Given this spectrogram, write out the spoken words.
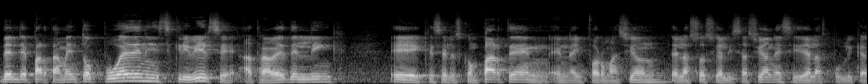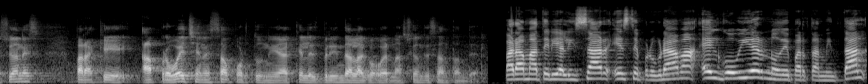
del departamento pueden inscribirse a través del link eh, que se les comparte en, en, la información de las socializaciones y de las publicaciones para que aprovechen esta oportunidad que les brinda la gobernación de Santander. Para materializar este programa, el gobierno departamental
